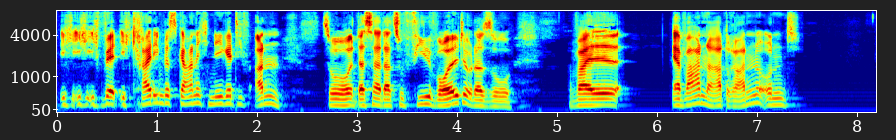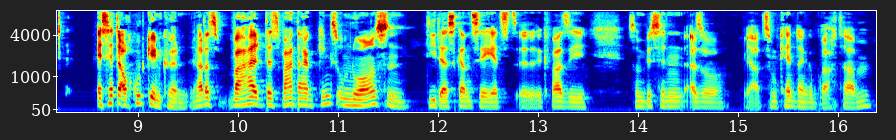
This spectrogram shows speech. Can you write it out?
Ich, ich, ich, werd, ich kreide ihm das gar nicht negativ an, so, dass er da zu viel wollte oder so, weil er war nah dran und es hätte auch gut gehen können. Ja, das war halt, das war, da ging es um Nuancen, die das Ganze jetzt äh, quasi so ein bisschen, also ja, zum Kentern gebracht haben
